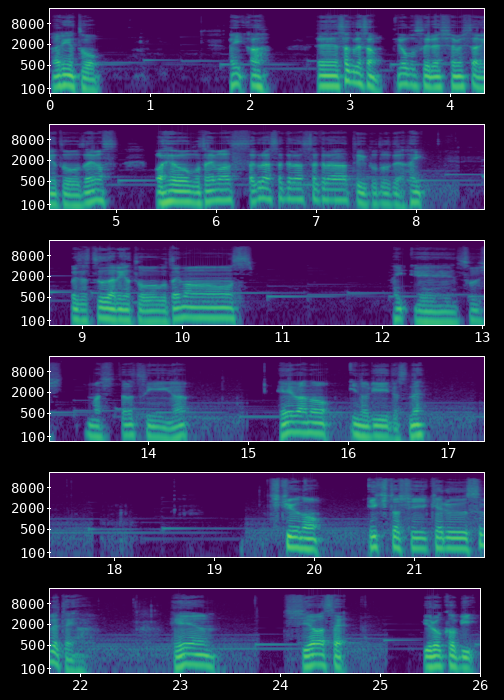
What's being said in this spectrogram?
ありがとう。はい、あ、えー、桜さん、ようこそいらっしゃいました。ありがとうございます。おはようございます。桜、桜、桜ということで、はい。ご挨拶ありがとうございます。はい、えー、そうしましたら次が、平和の祈りですね。地球の生きとし生けるすべてが、平安、幸せ、喜び、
